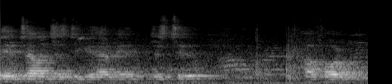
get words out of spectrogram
Of the intelligence do you have in? Just two? How far?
